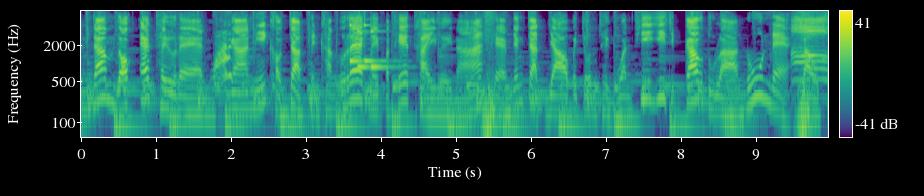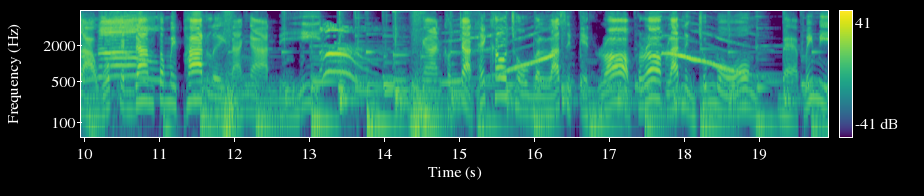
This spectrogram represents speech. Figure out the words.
กันดั้มด็อกแอ t ไทยแลนด์งานนี้เขาจัดเป็นครั้งแรกในประเทศไทยเลยนะ แถมยังจัดยาวไปจนถึงวันที่ 29 ตุลานู่นแน่เหล่าสาวกกันดั้มต้องไม่พลาดเลยนะงานนี้งานเขาจัดให้เข้าชมวันละ 11 รอบ รอบละ 1 ชั่วโมง แบบไม่มี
